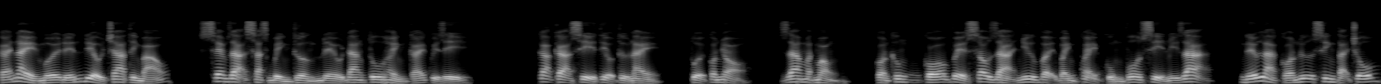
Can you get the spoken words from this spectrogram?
cái này mới đến điều tra tình báo, xem dạ sạt bình thường đều đang tu hành cái quỷ gì. Cả cạ sĩ tiểu tử này, tuổi con nhỏ, da mặt mỏng, còn không có về sau giả như vậy bánh quậy cùng vô xỉ lý dạ nếu là có nữ sinh tại chỗ,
